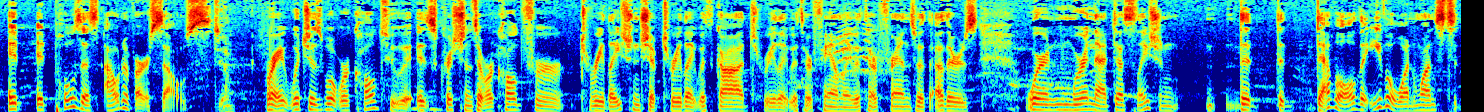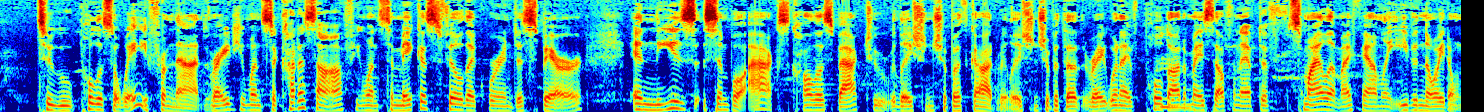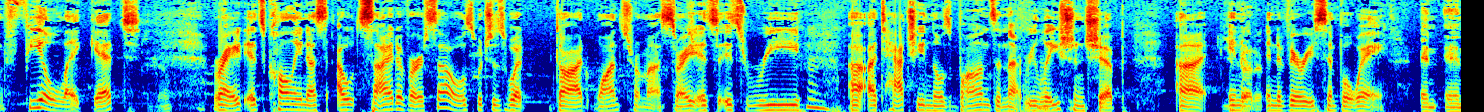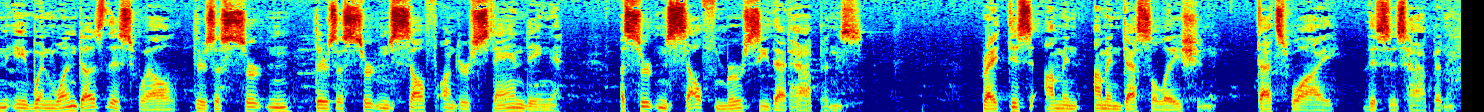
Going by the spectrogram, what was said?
it, it pulls us out of ourselves. Yeah. right which is what we're called to as christians that we're called for to relationship to relate with god to relate with our family with our friends with others when we're in that desolation the the devil the evil one wants to to pull us away from that, right? He wants to cut us off. He wants to make us feel like we're in despair. And these simple acts call us back to relationship with God, relationship with other, right? When I've pulled out of mm. myself and I have to f- smile at my family, even though I don't feel like it, right? It's calling us outside of ourselves, which is what God wants from us, right? It's it's re hmm. uh, attaching those bonds in that hmm. relationship uh, in a, in a very simple way. And and when one does this well, there's a certain there's a certain self understanding, a certain self mercy that happens. Right? This I'm in I'm in desolation. That's why this is happening.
